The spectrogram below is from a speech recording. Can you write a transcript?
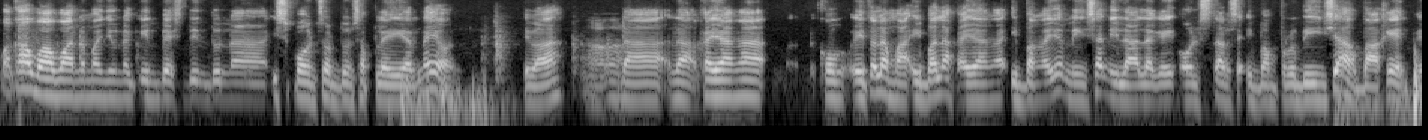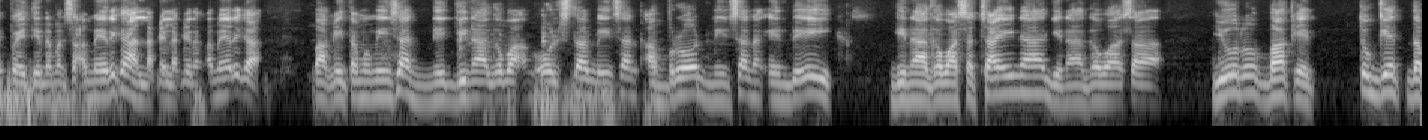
makawawa naman yung nag-invest din doon na sponsor doon sa player na yon di ba? Oo. na, na kaya nga kung ito lang maiba lang. Kaya nga iba ngayon. Minsan nilalagay all-star sa ibang probinsya. Bakit? Eh, pwede naman sa Amerika. Laki-laki ng Amerika. Makita mo minsan ginagawa ang all-star. Minsan abroad. Minsan ang NBA ginagawa sa China. Ginagawa sa Europe. Bakit to get the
